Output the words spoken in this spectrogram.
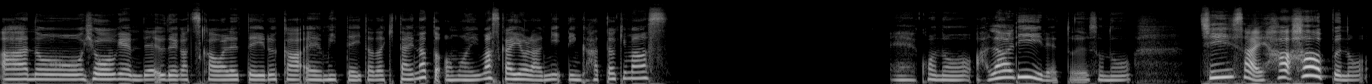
あの、表現で腕が使われているか、えー、見ていただきたいなと思います。概要欄にリンク貼っておきます。え、このアラリーレというその小さいハープの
